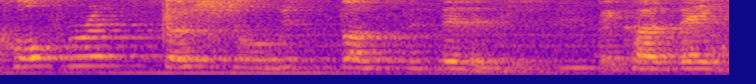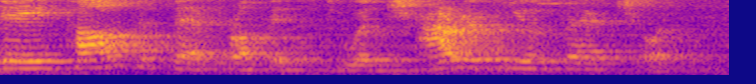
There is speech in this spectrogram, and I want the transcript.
corporate social responsibility because they gave part of their profits to a charity of their choice.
